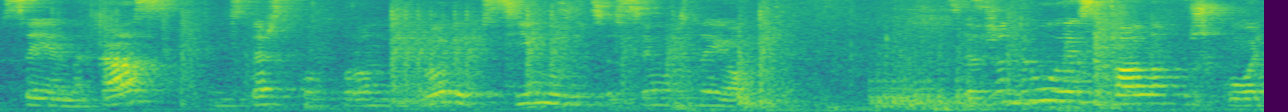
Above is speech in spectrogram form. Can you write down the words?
Це є наказ Міністерства охорони здоров'я, всі можуть з цим ознайомити. Це вже другий спалах у школі.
